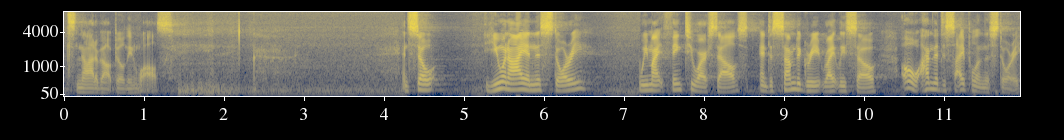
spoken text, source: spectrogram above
It's not about building walls. And so you and I in this story, we might think to ourselves, and to some degree, rightly so, oh, I'm the disciple in this story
